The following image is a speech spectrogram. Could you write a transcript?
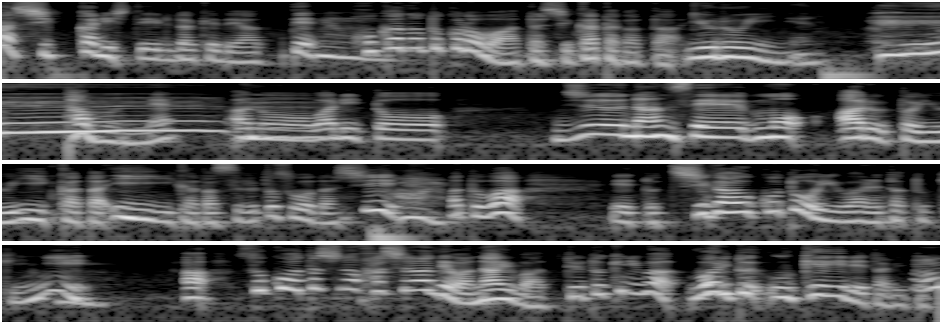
がしっかりしているだけであって、うん。他のところは私ガタガタ緩いねん。多分ね。あの割と柔軟性もあるという言い方いい言い方するとそうだし、はい。あとは、えっと違うことを言われた時に、あそこ私の柱ではないわっていう時には割と受け入れたりとか、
